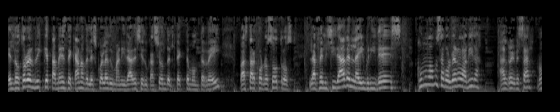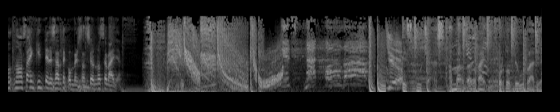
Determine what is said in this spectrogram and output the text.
El doctor Enrique Tamés, decano de la Escuela de Humanidades y Educación del TEC de Monterrey, va a estar con nosotros. La felicidad en la hibridez. ¿Cómo vamos a volver a la vida al regresar? No, no saben qué interesante conversación, no se vayan. Escuchas a Marta de Baile por W Radio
